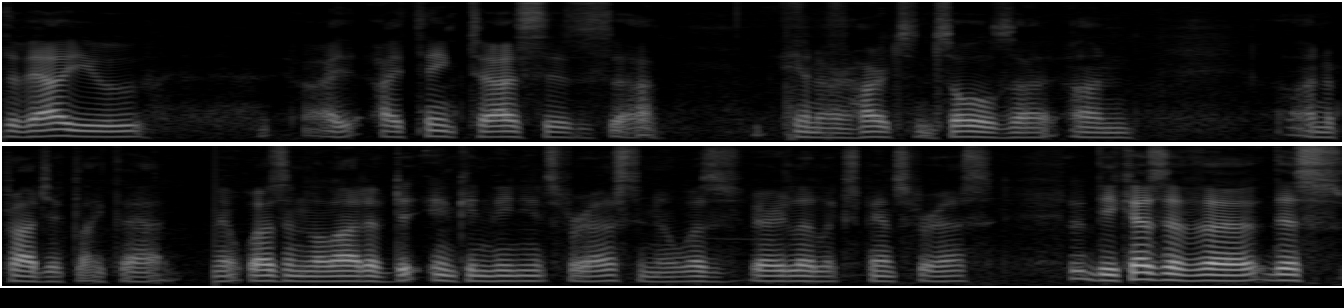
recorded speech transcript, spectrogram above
The value, I, I think, to us is uh, in our hearts and souls on on a project like that. It wasn't a lot of inconvenience for us, and it was very little expense for us. Because of uh, this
